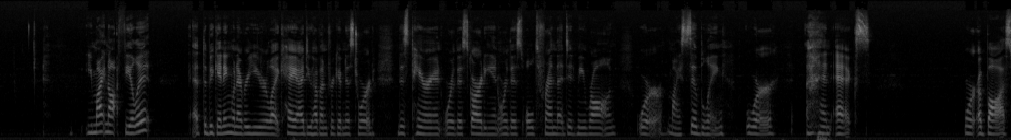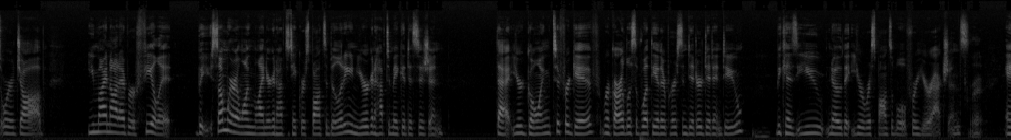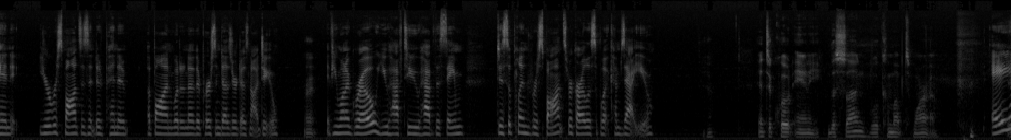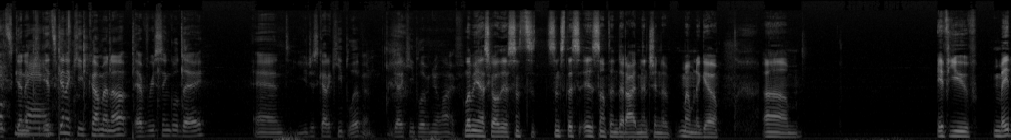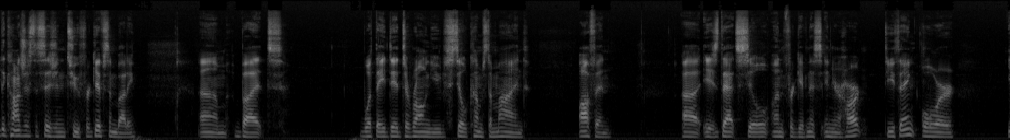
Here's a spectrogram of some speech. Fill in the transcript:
you might not feel it at the beginning whenever you're like, hey, I do have unforgiveness toward this parent or this guardian or this old friend that did me wrong or my sibling or an ex or a boss or a job. You might not ever feel it, but somewhere along the line, you're going to have to take responsibility and you're going to have to make a decision that you're going to forgive regardless of what the other person did or didn't do mm-hmm. because you know that you're responsible for your actions Right. and your response isn't dependent upon what another person does or does not do. Right. If you want to grow, you have to have the same disciplined response regardless of what comes at you. yeah. And to quote Annie, the sun will come up tomorrow. Amen. It's gonna it's gonna keep coming up every single day, and you just gotta keep living. You gotta keep living your life. Let me ask you all this, since since this is something that I mentioned a moment ago. Um, if you've made the conscious decision to forgive somebody, um, but what they did to wrong you still comes to mind often, uh, is that still unforgiveness in your heart? Do you think, or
